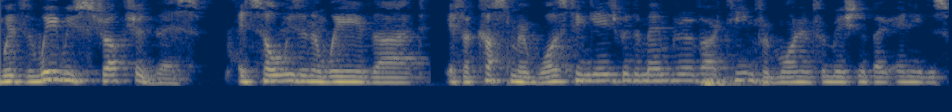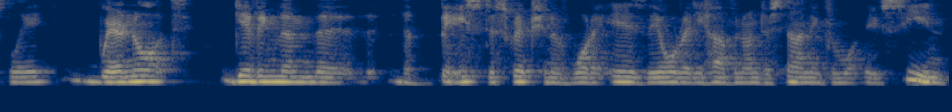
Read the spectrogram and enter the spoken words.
With the way we've structured this, it's always in a way that if a customer was to engage with a member of our team for more information about any display, we're not giving them the, the, base description of what it is. They already have an understanding from what they've seen,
